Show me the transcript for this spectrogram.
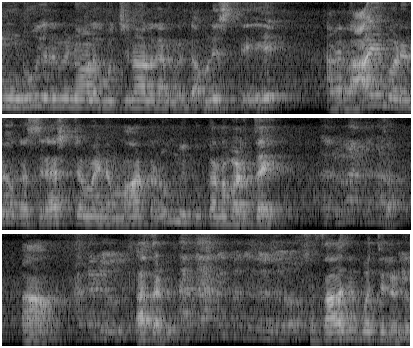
మూడు ఇరవై నాలుగు వచనాలు కానీ మీరు గమనిస్తే అక్కడ రాయబడిన ఒక శ్రేష్టమైన మాటలు మీకు కనబడతాయి. అతడు శతాధిపతులలో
